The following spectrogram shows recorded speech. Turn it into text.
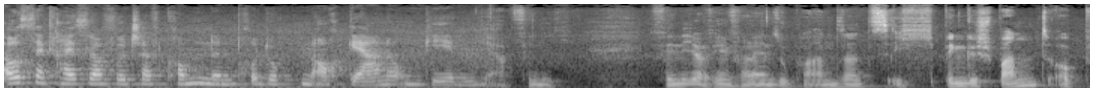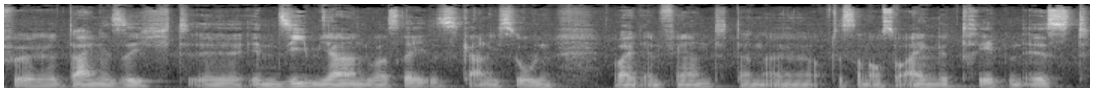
aus der Kreislaufwirtschaft kommenden Produkten auch gerne umgeben. Ja, finde ich Finde ich auf jeden Fall ein super Ansatz. Ich bin gespannt, ob äh, deine Sicht äh, in sieben Jahren, du hast recht, es ist gar nicht so weit entfernt, dann, äh, ob das dann auch so eingetreten ist.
